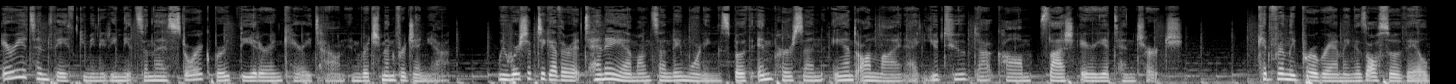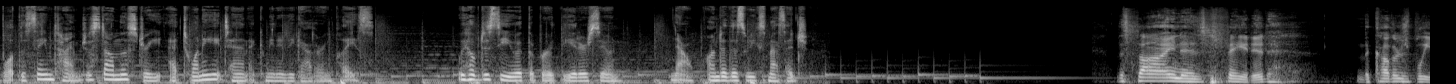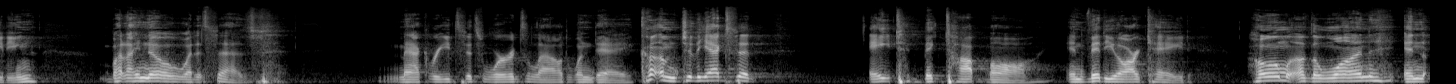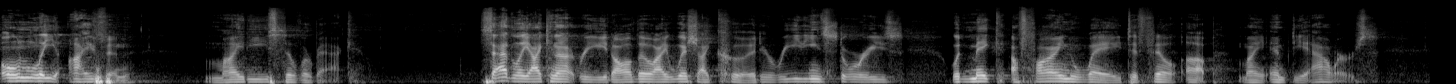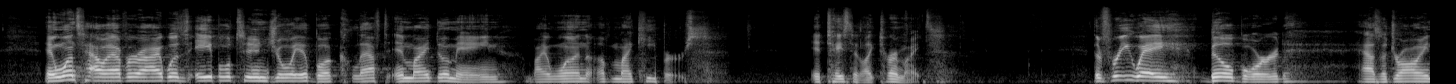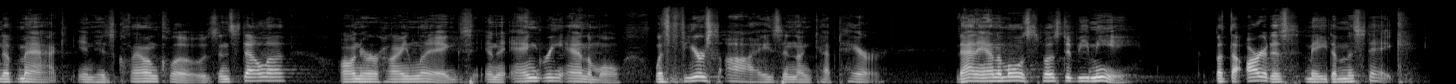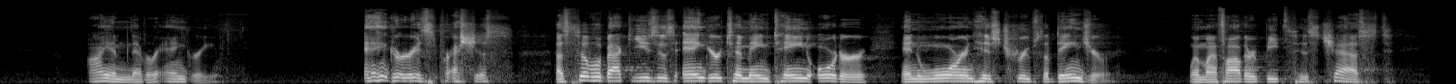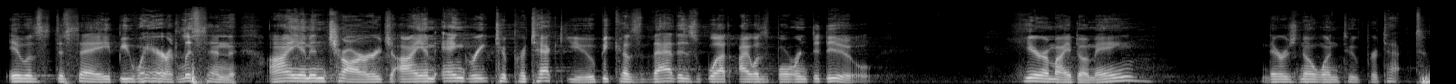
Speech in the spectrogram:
Area 10 Faith Community meets in the historic Byrd Theater in Carytown in Richmond, Virginia. We worship together at 10 a.m. on Sunday mornings, both in person and online at youtube.com slash area 10 church. Kid-friendly programming is also available at the same time just down the street at 2810 at Community Gathering Place. We hope to see you at the Byrd Theater soon. Now, on to this week's message. The sign is faded, the color's bleeding, but I know what it says. Mac reads its words aloud one day. Come to the exit 8 Big Top Mall and Video Arcade, home of the one and only Ivan, mighty Silverback. Sadly, I cannot read, although I wish I could. Reading stories would make a fine way to fill up my empty hours. And once, however, I was able to enjoy a book left in my domain by one of my keepers. It tasted like termites. The freeway billboard has a drawing of Mac in his clown clothes and Stella on her hind legs and an angry animal with fierce eyes and unkept hair. That animal is supposed to be me, but the artist made a mistake. I am never angry. Anger is precious. A silverback uses anger to maintain order and warn his troops of danger. When my father beats his chest, it was to say, Beware, listen, I am in charge. I am angry to protect you because that is what I was born to do. Here in my domain, there is no one to protect.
